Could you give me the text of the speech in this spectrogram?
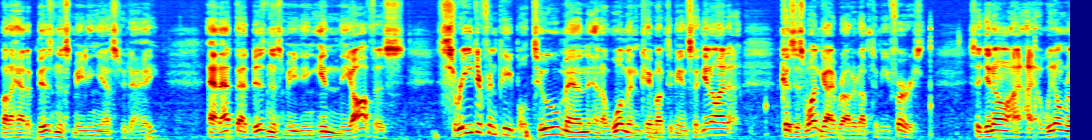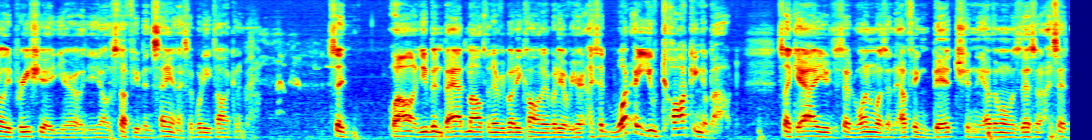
but I had a business meeting yesterday, and at that business meeting in the office, three different people, two men and a woman, came up to me and said, "You know, what?" because this one guy brought it up to me first. Said, "You know, I, I, we don't really appreciate your, you know, the stuff you've been saying." I said, "What are you talking about?" Said, "Well, you've been bad mouthing everybody, calling everybody over here." I said, "What are you talking about?" It's like, yeah, you said one was an effing bitch and the other one was this. And I said,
